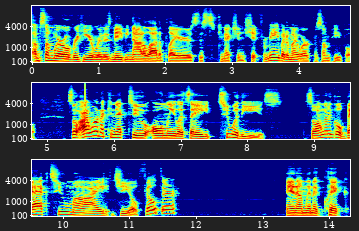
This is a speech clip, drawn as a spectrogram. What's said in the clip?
I'm somewhere over here where there's maybe not a lot of players. This connection shit for me, but it might work for some people. So I want to connect to only, let's say, two of these. So I'm going to go back to my geo filter, and I'm going to click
